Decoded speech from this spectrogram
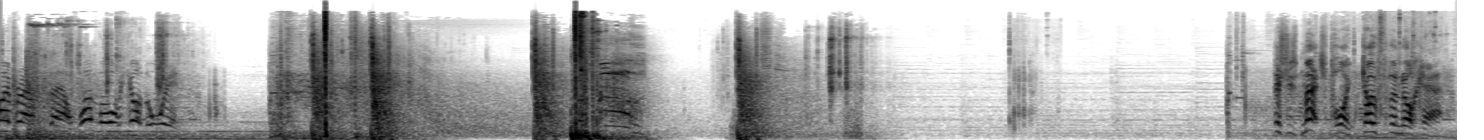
Five rounds down. One more. We got the win. This is match point. Go for the knockout.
